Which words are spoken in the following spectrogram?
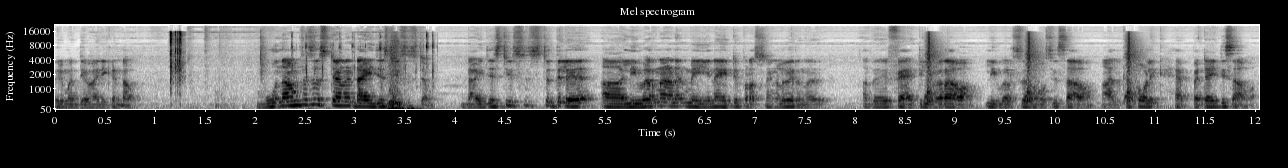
ഒരു മദ്യപാനിക്ക് ഉണ്ടാവും. മൂന്നാമത്തെ സിസ്റ്റമാണ് ഡൈജസ്റ്റീവ് സിസ്റ്റം ഡൈജസ്റ്റീവ് സിസ്റ്റത്തിൽ ലിവറിനാണ് മെയിൻ ആയിട്ട് പ്രശ്നങ്ങൾ വരുന്നത്. അത് ഫാറ്റ് ലിവർ ആവാം ലിവർ സിറോസിസ് ആവാം ആൽക്കഹോളിക് ഹെപ്പറ്റൈറ്റിസ് ആവാം.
